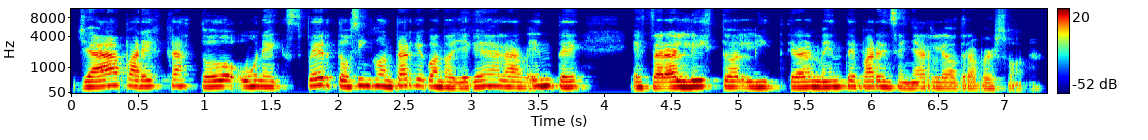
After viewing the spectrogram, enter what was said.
ya parezcas todo un experto, sin contar que cuando llegues a la 20 estarás listo literalmente para enseñarle a otra persona.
